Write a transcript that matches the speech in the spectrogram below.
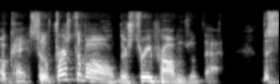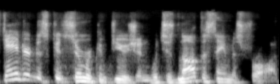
Okay, so first of all, there's three problems with that. The standard is consumer confusion, which is not the same as fraud.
